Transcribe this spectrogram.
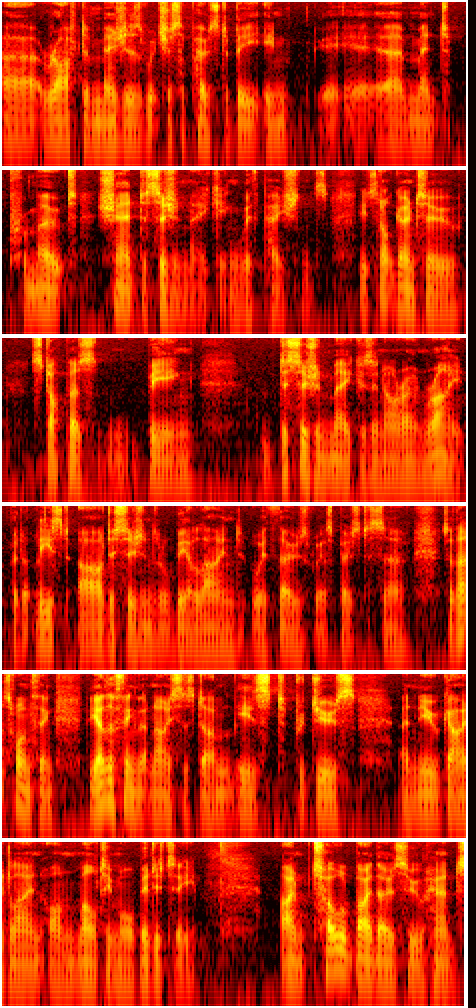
uh, raft of measures which are supposed to be in, uh, meant to promote shared decision making with patients. It's not going to stop us being decision makers in our own right, but at least our decisions will be aligned with those we're supposed to serve. So that's one thing. The other thing that NICE has done is to produce a new guideline on multimorbidity. I'm told by those who had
